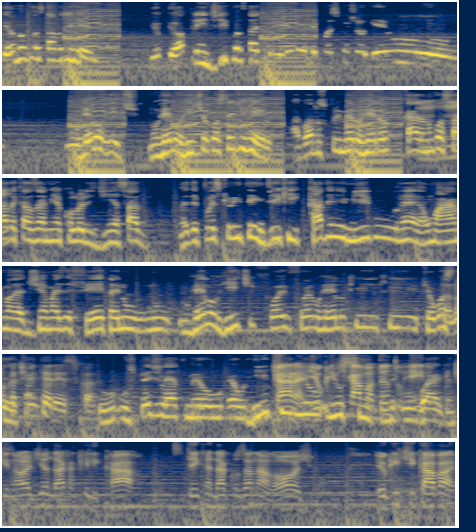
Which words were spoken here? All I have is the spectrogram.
Eu não gostava de Halo. Eu, eu aprendi a gostar de Halo depois que eu joguei o, o Halo Reach. No Halo Reach eu gostei de Halo. Agora os primeiros Halo, cara, eu não gostava daquelas arminhas coloridinhas, sabe? Mas depois que eu entendi que cada inimigo, né, é uma arma tinha mais efeito, aí no, no o Halo Hit foi, foi o Halo que, que, que eu Eu gostei. nunca tive interesse, cara. O- os prediletos meu é o Hit Cara, e o, eu e o criticava cinco, tanto o o Halo, Guardians. porque na hora de andar com aquele carro, você tem que andar com os analógicos. Eu criticava,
